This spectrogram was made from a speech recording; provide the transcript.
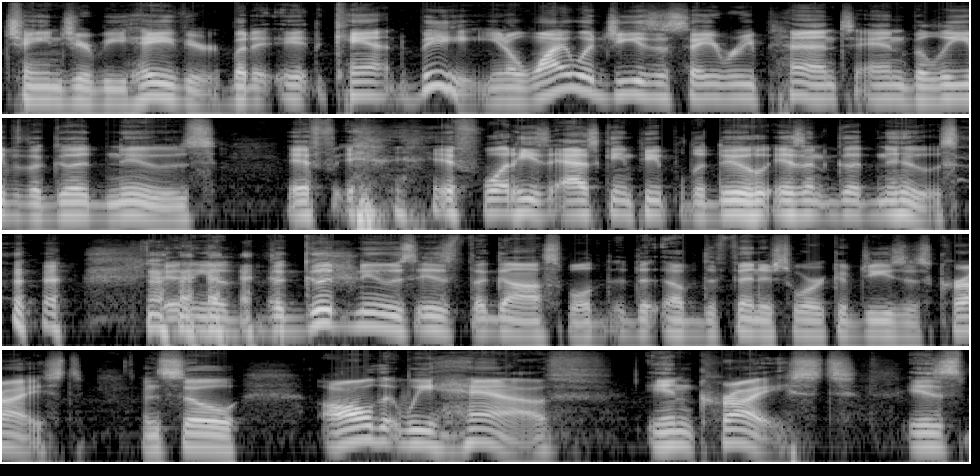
change your behavior, but it, it can't be. You know, why would Jesus say repent and believe the good news? if if what he's asking people to do isn't good news. you know, the good news is the gospel of the finished work of Jesus Christ. And so all that we have in Christ is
